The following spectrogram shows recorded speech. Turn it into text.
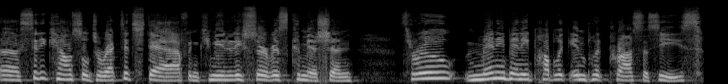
uh, City Council directed staff and Community Service Commission through many, many public input processes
